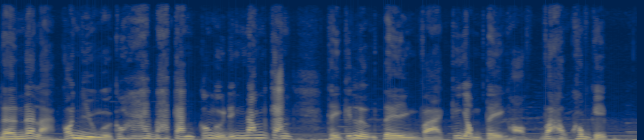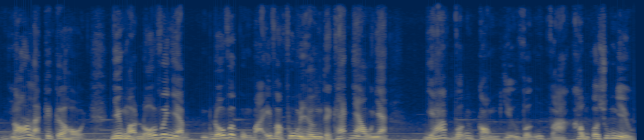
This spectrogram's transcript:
Nên đó là có nhiều người, có hai, ba căn, có người đến 5 căn, thì cái lượng tiền và cái dòng tiền họ vào không kịp. Đó là cái cơ hội. Nhưng mà đối với nhà, đối với quận 7 và Phú Mỹ Hưng thì khác nhau nha. Giá vẫn còn giữ vững và không có xuống nhiều.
